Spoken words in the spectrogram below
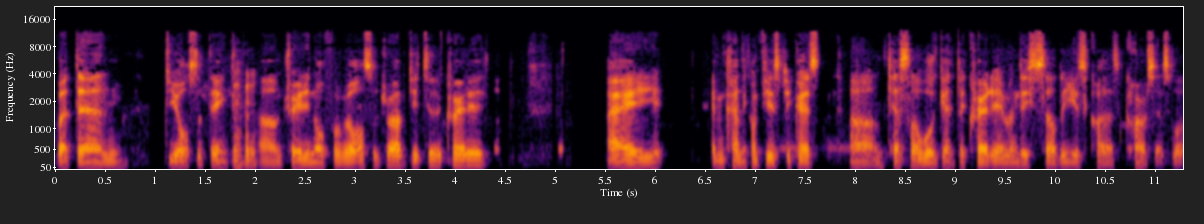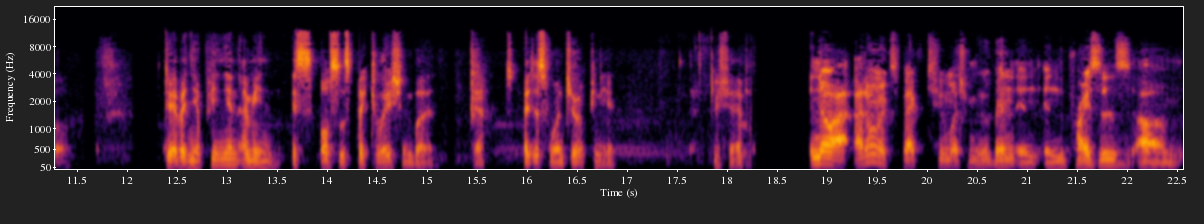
But then do you also think Mhm. um, trade-in offer will also drop due to the credit? I am kind of confused because um, Tesla will get the credit when they sell the used cars, cars as well. Do you have any opinion? I mean, it's also speculation, but yeah, I just want your opinion. If you have. No, I, I don't expect too much movement in, in the prices. Um,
